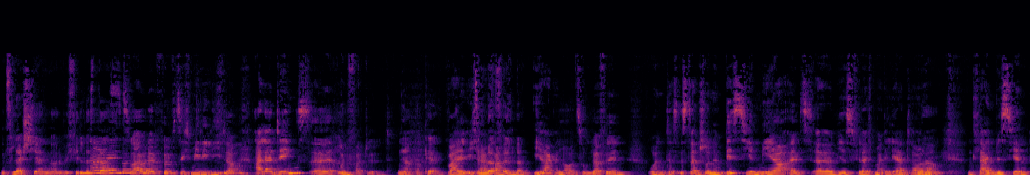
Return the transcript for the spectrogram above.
ein Fläschchen oder wie viel ist Nein, das? Nein, 250 Milliliter. Allerdings äh, unverdünnt. Ja, okay. Weil ich zum einfach Löffeln dann. ja genau mhm. zum Löffeln und das ist dann schon ein bisschen mehr als äh, wir es vielleicht mal gelernt haben, ja. ein klein bisschen,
